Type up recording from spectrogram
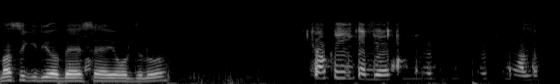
Nasıl gidiyor BS yolculuğu? Çok iyi geliyor. aldım.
